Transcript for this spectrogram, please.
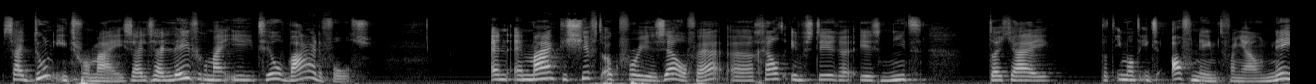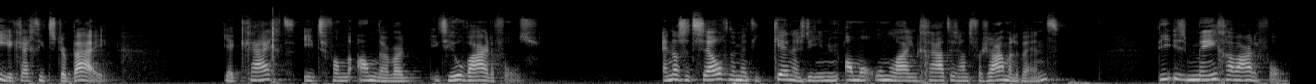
zij doen iets voor mij. Zij, zij leveren mij iets heel waardevols. En, en maak die shift ook voor jezelf. Hè? Uh, geld investeren is niet dat jij dat iemand iets afneemt van jou. Nee, je krijgt iets erbij. Je krijgt iets van de ander, waar, iets heel waardevols. En dat is hetzelfde met die kennis die je nu allemaal online gratis aan het verzamelen bent. Die is mega waardevol.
